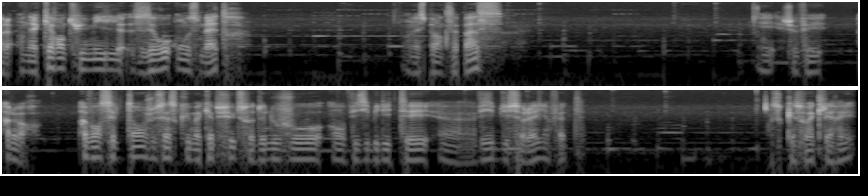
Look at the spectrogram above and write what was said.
Voilà, on est à 48 011 mètres. En espérant que ça passe. Et je vais alors avancer le temps jusqu'à ce que ma capsule soit de nouveau en visibilité euh, visible du soleil en fait. Qu'elle soit éclairée.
